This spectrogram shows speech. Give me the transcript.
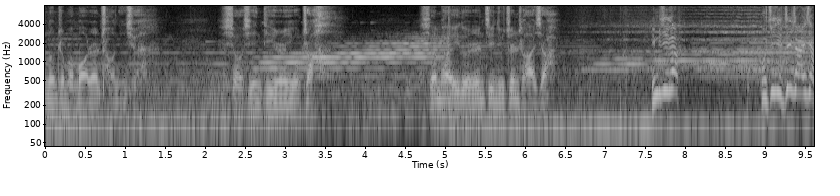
不能这么贸然闯进去，小心敌人有诈。先派一队人进去侦查一下。你们几个，我进去侦查一下。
